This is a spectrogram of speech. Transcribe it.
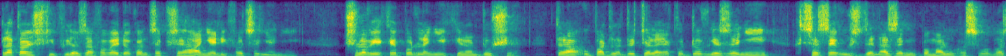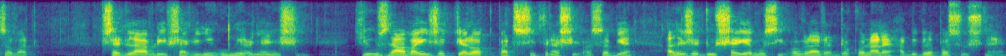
Platonští filozofové dokonce přeháněli v ocenění. Člověk je podle nich jenom duše, která upadla do těla jako do vězení, chce se už zde na zemi pomalu osvobozovat. Předlávlí však jiní umírnější. Ti uznávají, že tělo patří k naší osobě, ale že duše je musí ovládat dokonale, aby bylo poslušné.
